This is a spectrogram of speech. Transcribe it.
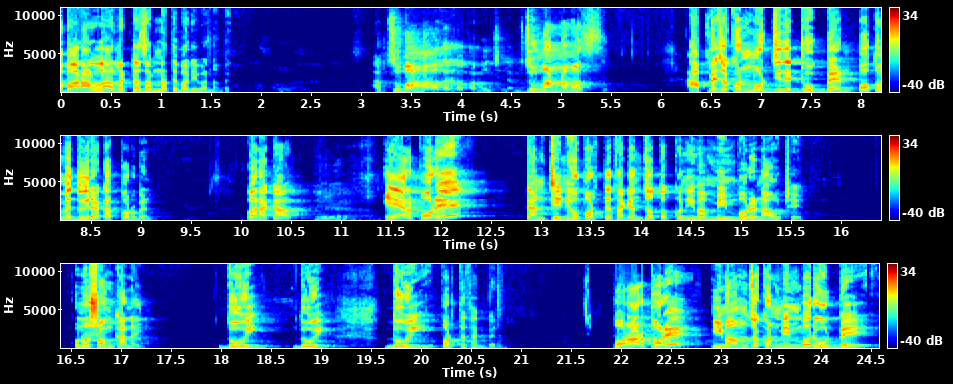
আবার আল্লাহ আরেকটা জান্নাতে বাড়ি বানাবেন। আর জুমার নামাজের কথা বলছিলাম, জুমার নামাজ। আপনি যখন মসজিদে ঢুকবেন, প্রথমে দুই রাকাত পড়বেন। কয় রাকাত? এরপরে কন্টিনিউ পড়তে থাকেন যতক্ষণ ইমাম মিম্বরে না উঠে। কোনো সংখ্যা নাই। দুই দুই দুই পড়তে থাকবেন। পড়ার পরে ইমাম যখন মিম্বরে উঠবে,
